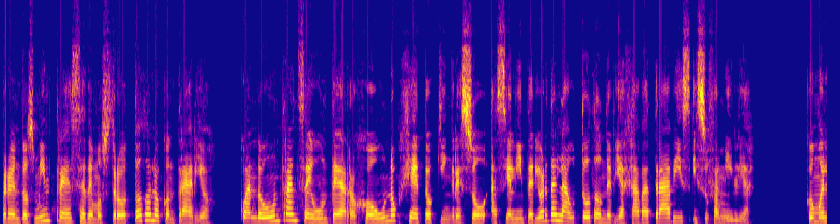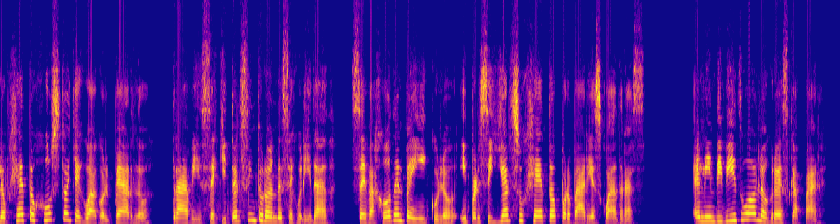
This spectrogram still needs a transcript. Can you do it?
pero en 2003 se demostró todo lo contrario, cuando un transeúnte arrojó un objeto que ingresó hacia el interior del auto donde viajaba Travis y su familia. Como el objeto justo llegó a golpearlo, Travis se quitó el cinturón de seguridad, se bajó del vehículo y persiguió al sujeto por varias cuadras. El individuo logró escapar.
